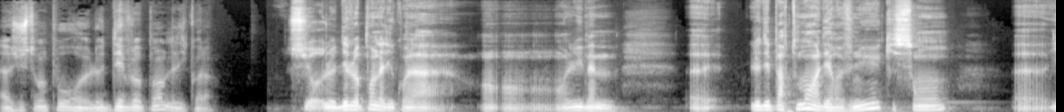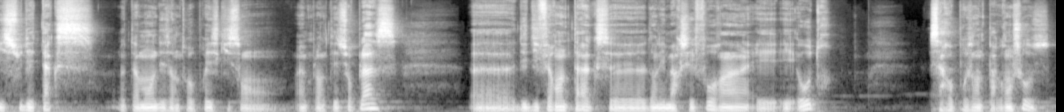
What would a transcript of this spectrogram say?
euh, justement pour euh, le développement de la Liquala Sur le développement de la Liquala en, en, lui-même, le département a des revenus qui sont euh, issus des taxes, notamment des entreprises qui sont implantées sur place, euh, des différentes taxes dans les marchés forains et, autres. Ça représente pas grand-chose.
